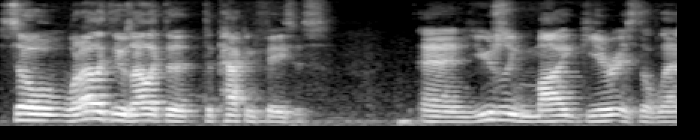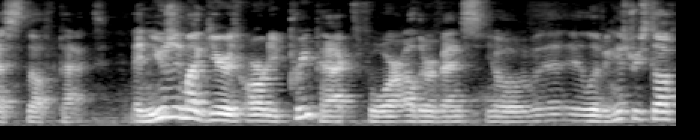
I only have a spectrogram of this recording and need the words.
So what I like to do is I like to, to pack in phases, and usually my gear is the last stuff packed, and usually my gear is already pre-packed for other events, you know, uh, living history stuff.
